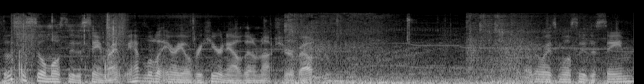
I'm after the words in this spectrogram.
So this is still mostly the same, right? We have a little area over here now that I'm not sure about. Otherwise mostly the same.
